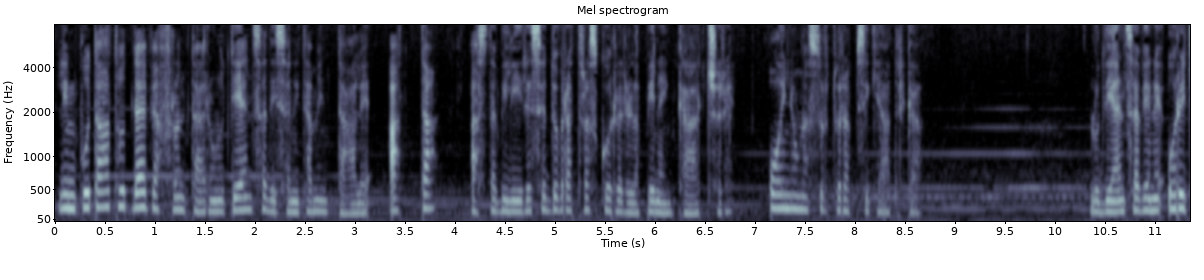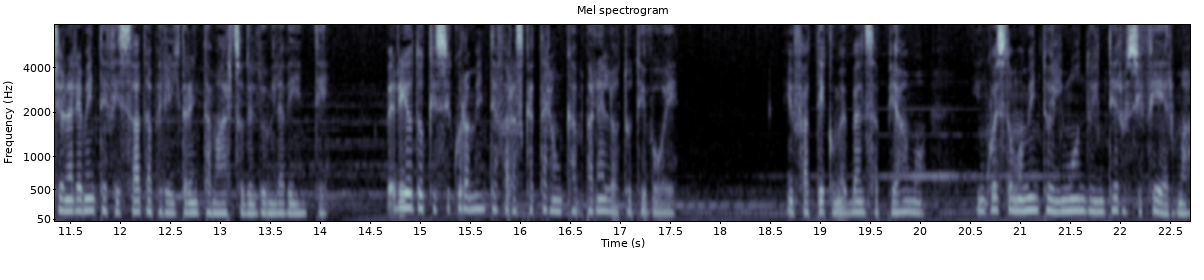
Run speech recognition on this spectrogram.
l'imputato deve affrontare un'udienza di sanità mentale atta a stabilire se dovrà trascorrere la pena in carcere o in una struttura psichiatrica. L'udienza viene originariamente fissata per il 30 marzo del 2020, periodo che sicuramente farà scattare un campanello a tutti voi. Infatti, come ben sappiamo, in questo momento il mondo intero si ferma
